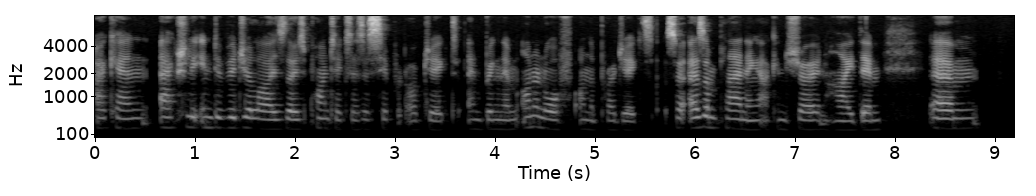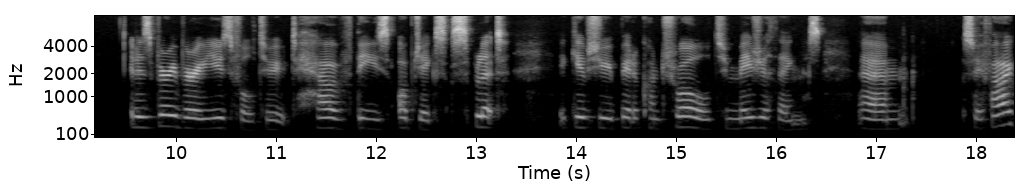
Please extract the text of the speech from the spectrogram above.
I can actually individualize those Pontics as a separate object and bring them on and off on the project. So as I'm planning, I can show and hide them. Um, it is very, very useful to, to have these objects split. It gives you better control to measure things. Um, so if I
